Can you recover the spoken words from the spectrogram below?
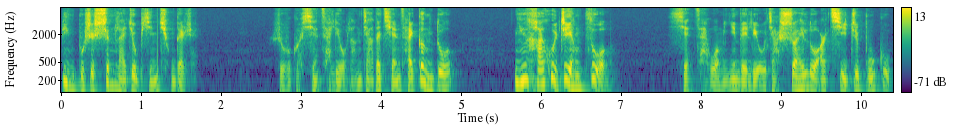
并不是生来就贫穷的人。如果现在柳郎家的钱财更多，您还会这样做吗？现在我们因为柳家衰落而弃之不顾，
